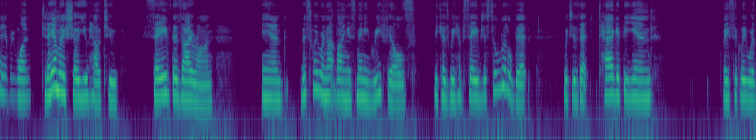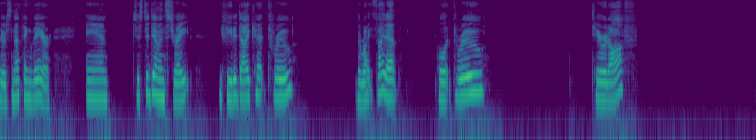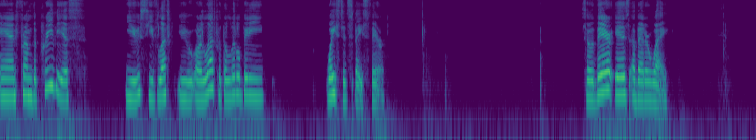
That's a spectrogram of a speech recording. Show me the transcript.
Hi everyone. Today I'm going to show you how to save the Xyron and this way we're not buying as many refills because we have saved just a little bit which is that tag at the end basically where there's nothing there and just to demonstrate you feed a die cut through the right side up pull it through tear it off and from the previous use, you've left you are left with a little bitty wasted space there. So there is a better way.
